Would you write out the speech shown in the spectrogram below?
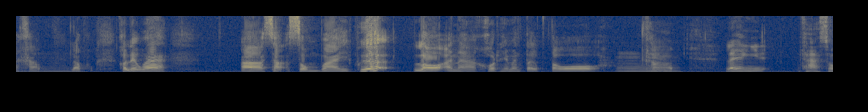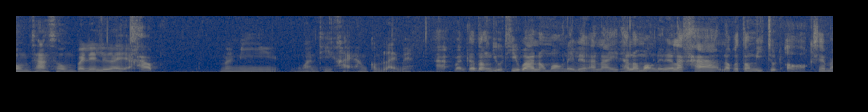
นะครับแล้วเขาเรียกว่าอ่าสะสมไว้เพื่อรออนาคตให้มันเติบโตครับ แล้วอย่างนี้สะสมสะสมไปเรื่อยๆอะครับ มันมีวันที่ขายทำกำไรไหมอะมันก็ต้องอยู่ที่ว่าเรามองในเรื่องอะไร ถ้าเรามองในเรื่องราคา เราก็ต้องมีจุดออกใช่ไหม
